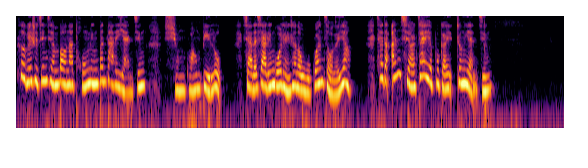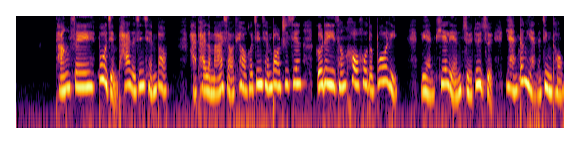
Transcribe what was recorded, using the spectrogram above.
特别是金钱豹那铜铃般大的眼睛，凶光毕露，吓得夏林果脸上的五官走了样，吓得安琪儿再也不敢睁眼睛。唐飞不仅拍了金钱豹，还拍了马小跳和金钱豹之间隔着一层厚厚的玻璃。脸贴脸、嘴对嘴、眼瞪眼的镜头。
